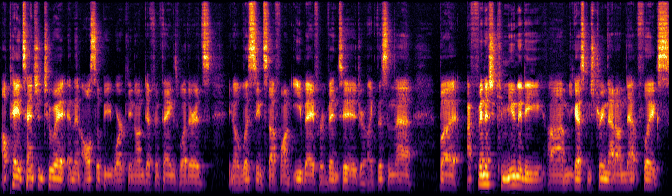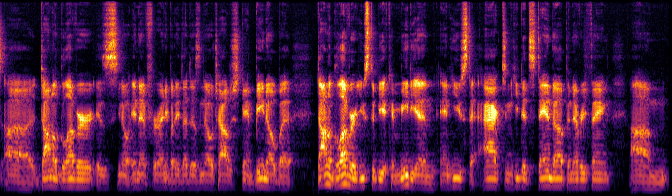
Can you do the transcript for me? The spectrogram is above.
I'll pay attention to it and then also be working on different things, whether it's, you know, listing stuff on eBay for vintage or like this and that. But I finished Community. Um, you guys can stream that on Netflix. Uh, Donald Glover is, you know, in it for anybody that doesn't know Childish Gambino, but Donald Glover used to be a comedian and he used to act and he did stand up and everything. Um,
